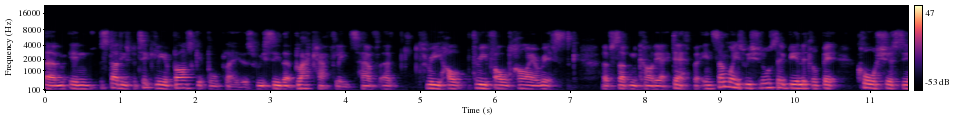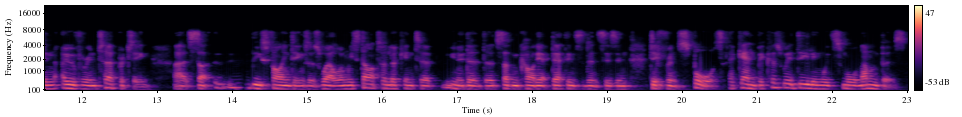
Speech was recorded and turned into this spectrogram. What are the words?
um, in studies, particularly of basketball players, we see that black athletes have a three threefold higher risk of sudden cardiac death. But in some ways, we should also be a little bit cautious in overinterpreting uh, these findings as well. When we start to look into, you know, the, the sudden cardiac death incidences in different sports, again, because we're dealing with small numbers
